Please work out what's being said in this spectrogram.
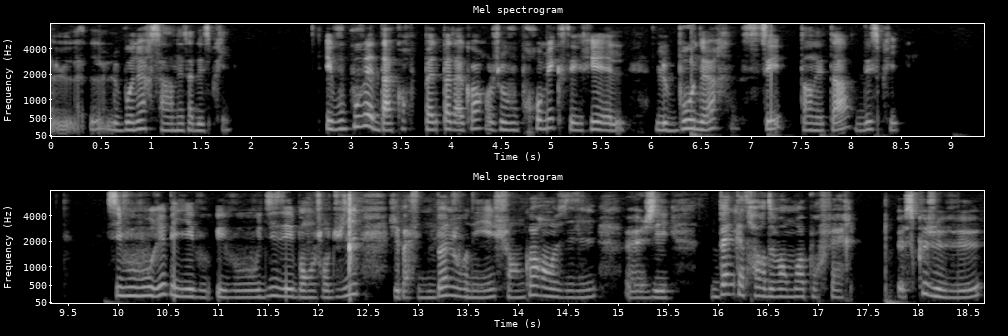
le bonheur, c'est un état d'esprit. Et vous pouvez être d'accord, pas, pas d'accord, je vous promets que c'est réel. Le bonheur, c'est un état d'esprit. Si vous vous réveillez et vous vous disiez, bon, aujourd'hui, j'ai passé une bonne journée, je suis encore en vie, euh, j'ai 24 heures devant moi pour faire ce que je veux,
